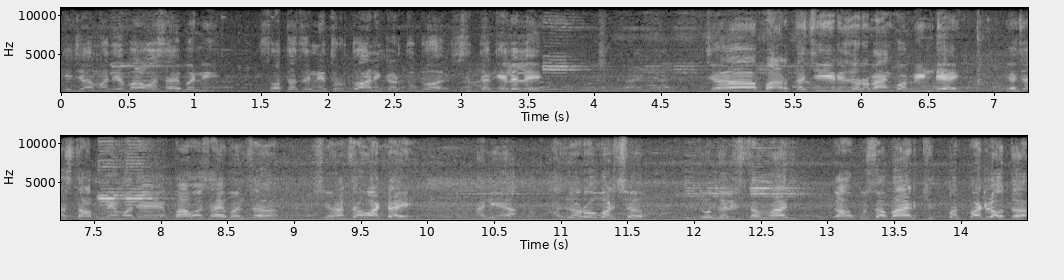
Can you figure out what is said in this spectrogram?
की ज्यामध्ये बाबासाहेबांनी स्वतःचं नेतृत्व आणि कर्तृत्व सिद्ध केलेले आहे. ज्या भारताची रिझर्व्ह बँक ऑफ इंडिया आहे याच्या स्थापनेमध्ये बाबासाहेबांचा सिंहाचा वाटा आहे आणि हजारो वर्ष जो दलित समाज गावकुसाबाहेर खितपत पडला होता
